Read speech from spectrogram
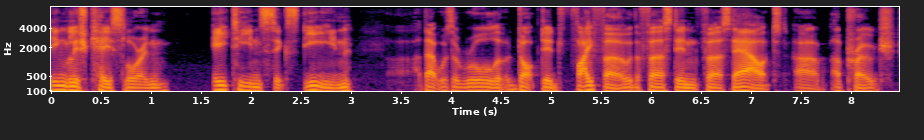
English case law in 1816. That was a rule that adopted FIFO, the first in, first out uh, approach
